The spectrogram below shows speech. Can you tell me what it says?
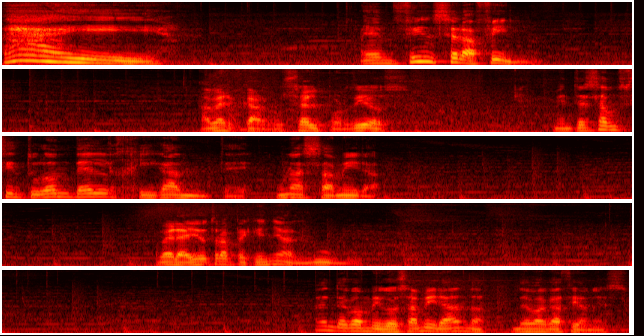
¡Ay! En fin será fin. A ver, carrusel, por Dios. Me interesa un cinturón del gigante. Una Samira. A ver, hay otra pequeña Lulu. Vente conmigo, Samira, anda, de vacaciones.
